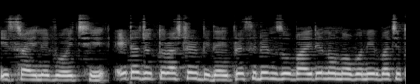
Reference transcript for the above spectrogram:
ইসরায়েলের রয়েছে। এটা যুক্তরাষ্ট্রের বিদায় প্রেসিডেন্ট জো বাইডেন ও নবনির্বাচিত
